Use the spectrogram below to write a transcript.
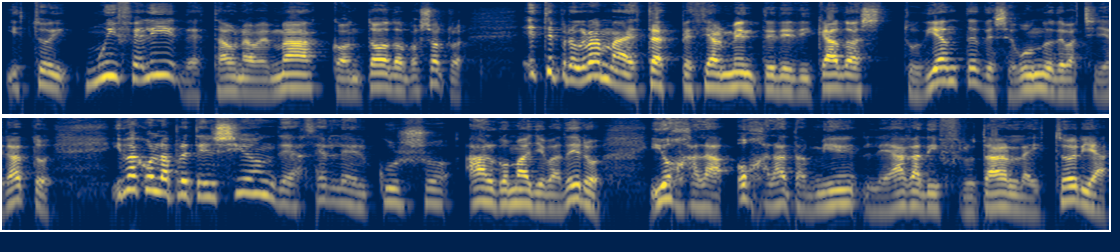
y estoy muy feliz de estar una vez más con todos vosotros. Este programa está especialmente dedicado a estudiantes de segundo de bachillerato y va con la pretensión de hacerle el curso algo más llevadero y ojalá, ojalá también le haga disfrutar la historia.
